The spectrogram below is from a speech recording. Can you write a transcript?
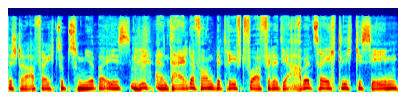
des Strafrechts subsumierbar ist. Mhm. Ein Teil davon betrifft Vorfälle, die arbeitsrechtlich gesehen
